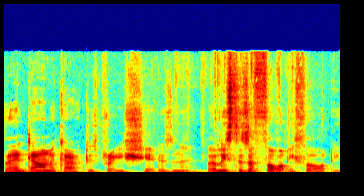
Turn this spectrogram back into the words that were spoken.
Playing down a character is pretty shit, isn't it? But at least there's a 40-40.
